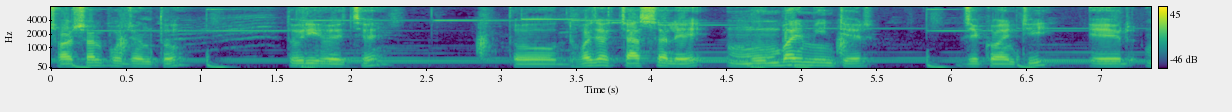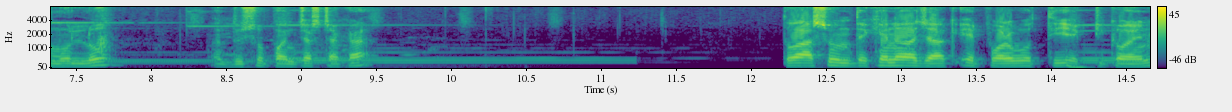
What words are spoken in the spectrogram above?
ছয় সাল পর্যন্ত তৈরি হয়েছে। তো দু হাজার চার সালে মুম্বাই মিন্টের যে কয়েনটি, এর মূল্য দুশো টাকা। তো আসুন দেখে নেওয়া যাক এর পরবর্তী একটি কয়েন।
